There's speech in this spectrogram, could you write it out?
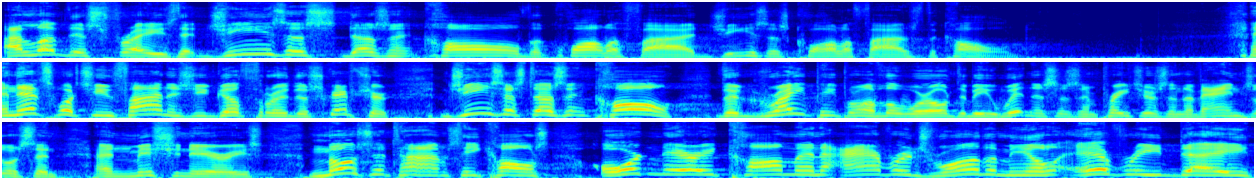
I love this phrase that Jesus doesn't call the qualified, Jesus qualifies the called. And that's what you find as you go through the scripture. Jesus doesn't call the great people of the world to be witnesses and preachers and evangelists and, and missionaries. Most of the times, he calls ordinary, common, average, run of the mill, everyday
